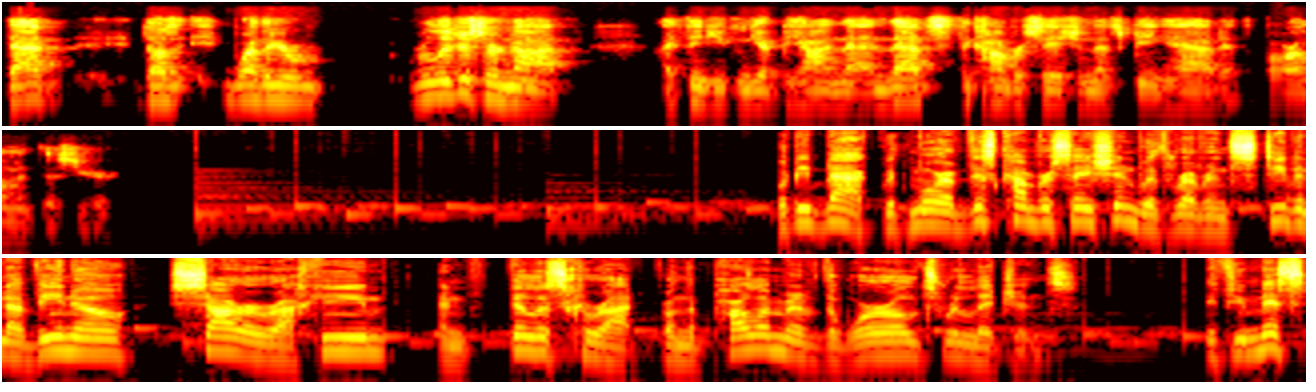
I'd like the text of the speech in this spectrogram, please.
that does, whether you're religious or not, I think you can get behind that. And that's the conversation that's being had at the parliament this year. We'll be back with more of this conversation with Reverend Stephen Avino, Sara Rahim, and Phyllis Curott from the Parliament of the World's Religions. If you miss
